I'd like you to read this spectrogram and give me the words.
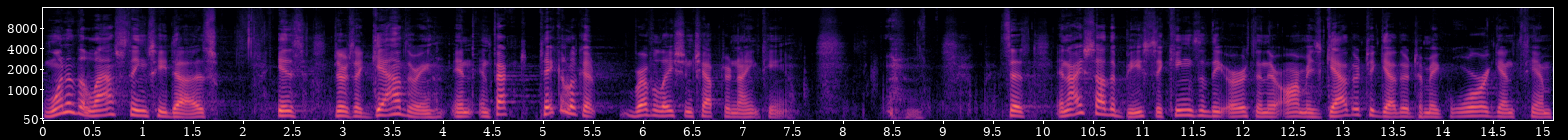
one of the last things he does is there's a gathering. In, in fact, take a look at Revelation chapter 19. It says, And I saw the beasts, the kings of the earth, and their armies gathered together to make war against him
